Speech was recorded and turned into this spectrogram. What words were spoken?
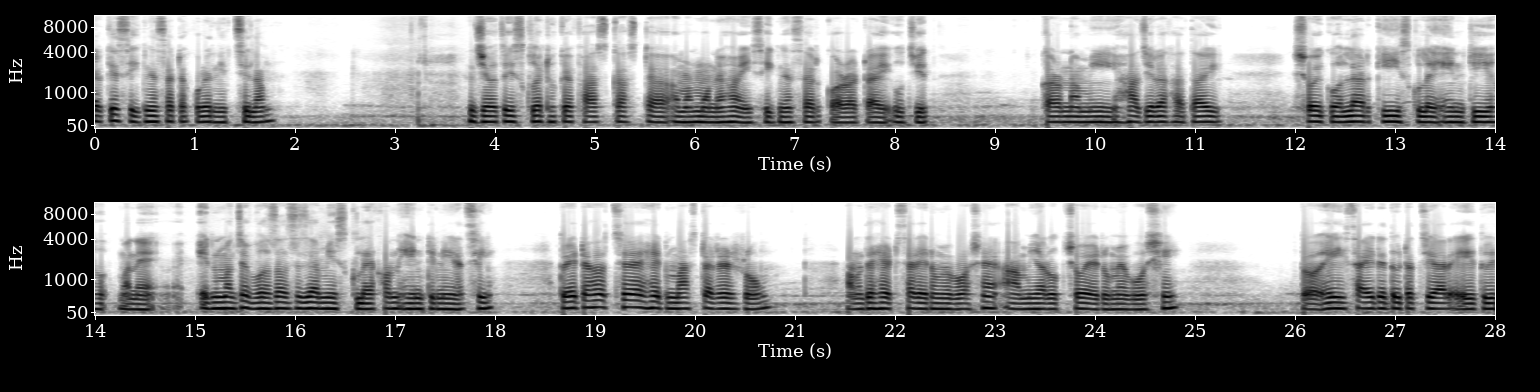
আর কি সিগনেচারটা করে নিচ্ছিলাম। যেহেতু স্কুলে ঢুকে ফার্স্ট কাজটা আমার মনে হয় সিগনেচার করাটাই উচিত। কারণ আমি হাজিরা খাতায় সই করলে আর কি স্কুলে এন্ট্রি মানে এর মাঝে বোঝা যাচ্ছে যে আমি স্কুলে এখন এন্ট্রি নিয়েছি। তো এটা হচ্ছে হেডমাস্টারের রুম আমাদের হেড স্যার এই রুমে বসে, আমি আর উৎস এই রুমে বসি। তো এই সাইডে দুইটা চেয়ার এই দুই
